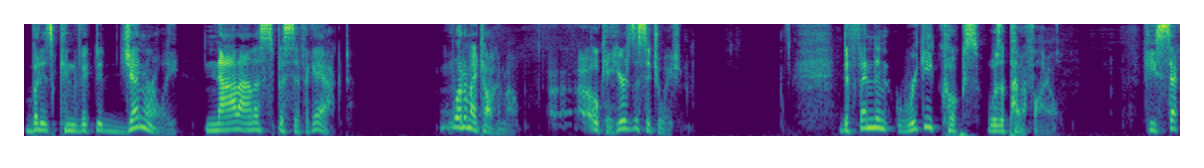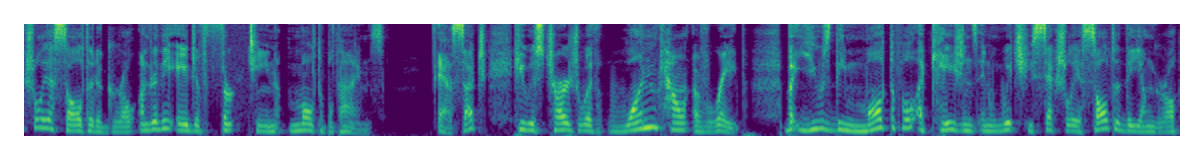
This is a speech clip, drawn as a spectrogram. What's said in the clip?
but is convicted generally, not on a specific act. What am I talking about? Uh, okay, here's the situation. Defendant Ricky Cooks was a pedophile. He sexually assaulted a girl under the age of 13 multiple times. As such, he was charged with one count of rape, but used the multiple occasions in which he sexually assaulted the young girl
